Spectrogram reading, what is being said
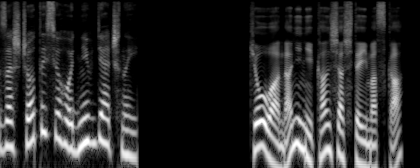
За що ти сьогодні вдячний? 今日は何に感謝していますか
